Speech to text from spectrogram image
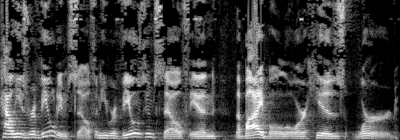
how He's revealed Himself, and He reveals Himself in the Bible or His Word.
